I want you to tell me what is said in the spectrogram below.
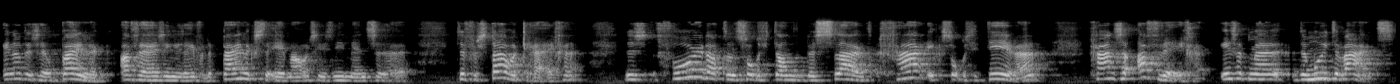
En dat is heel pijnlijk. Afwijzing is een van de pijnlijkste emoties die mensen te verstouwen krijgen. Dus voordat een sollicitant besluit, ga ik solliciteren, gaan ze afwegen. Is het me de moeite waard?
